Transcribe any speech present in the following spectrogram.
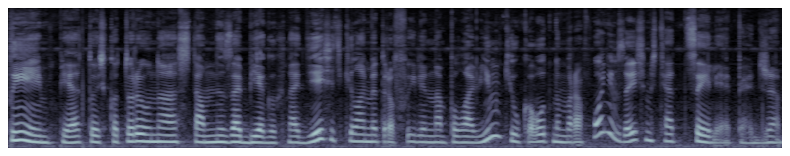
темпе, то есть который у нас там на забегах на 10 километров или на половинке, у кого-то на марафоне, в зависимости от цели, опять же.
